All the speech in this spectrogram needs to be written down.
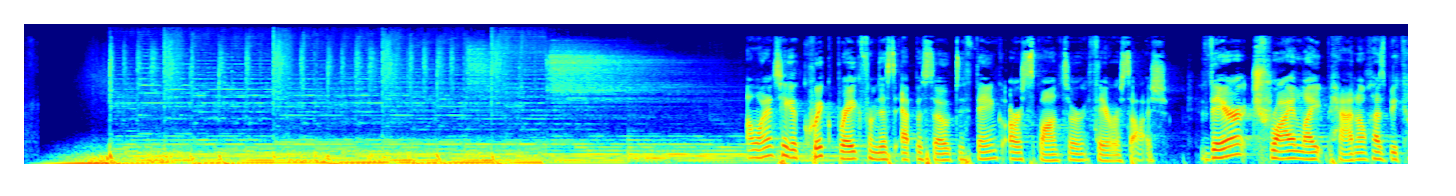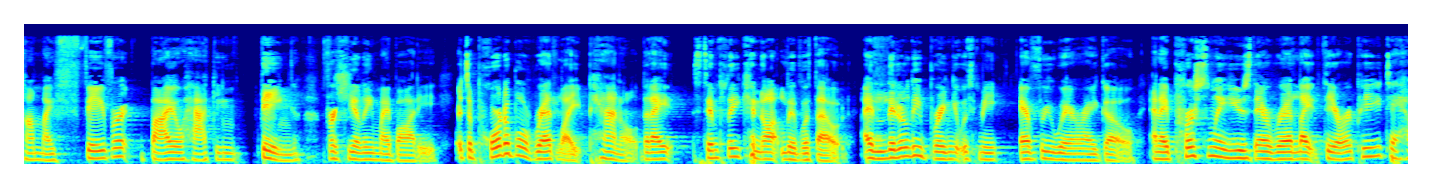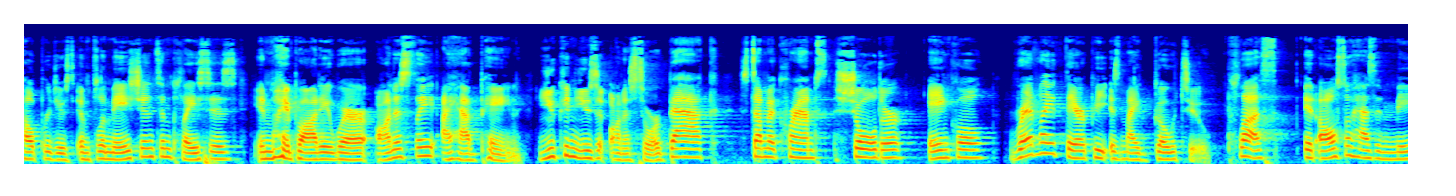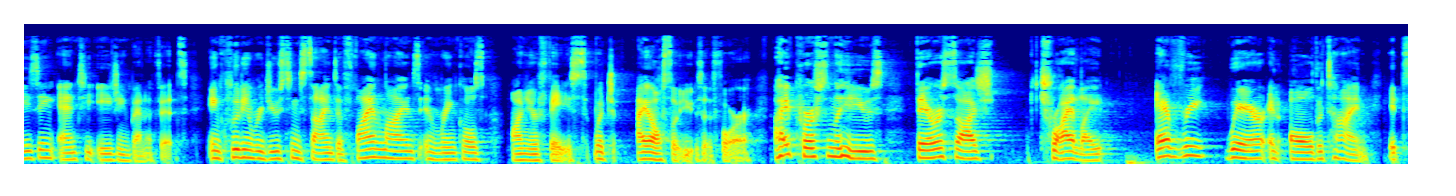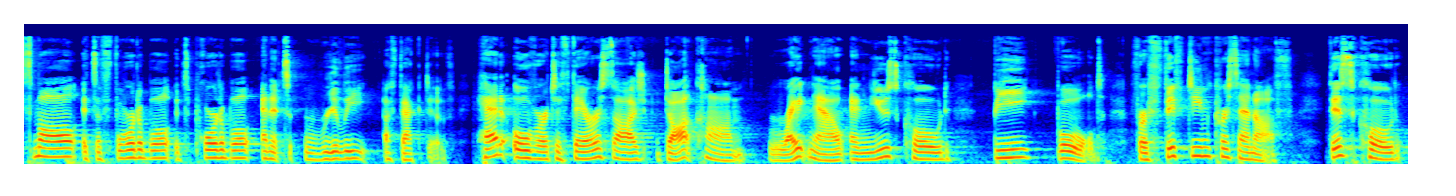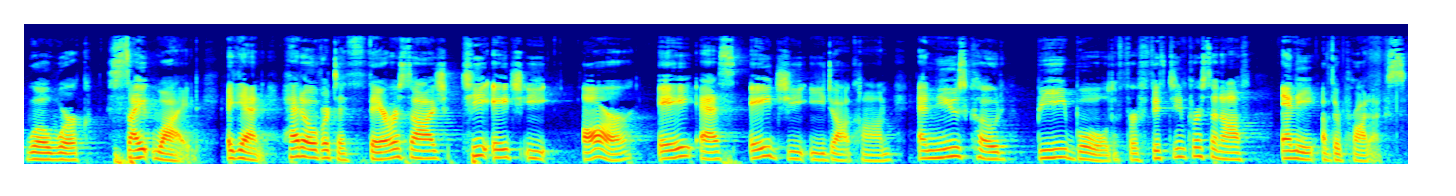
I want to take a quick break from this episode to thank our sponsor, Therasage. Their Tri-Light panel has become my favorite biohacking thing for healing my body. It's a portable red light panel that I simply cannot live without. I literally bring it with me everywhere I go. And I personally use their red light therapy to help reduce inflammations in places in my body where honestly I have pain. You can use it on a sore back, stomach cramps, shoulder, ankle. Red light therapy is my go to. Plus, it also has amazing anti aging benefits, including reducing signs of fine lines and wrinkles on your face, which I also use it for. I personally use Therasage Trilight everywhere and all the time. It's small, it's affordable, it's portable, and it's really effective. Head over to therasage.com right now and use code BEBOLD for 15% off. This code will work site wide. Again, head over to Therasage, T H E R A S A G E dot com and use code Be Bold for 15% off any of their products.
